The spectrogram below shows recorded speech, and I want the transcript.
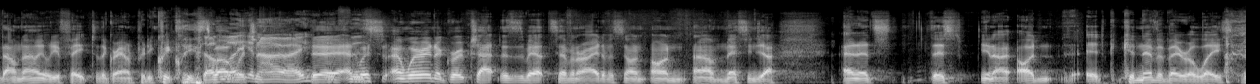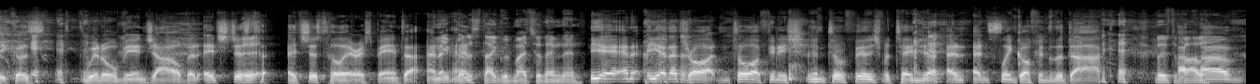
they'll nail your feet to the ground pretty quickly as They'll well. let which you know, eh? Yeah, and we're and we're in a group chat. There's about seven or eight of us on on um, Messenger, and it's there's you know I'd, it could never be released because we'd all be in jail. But it's just it's just hilarious banter, and, You've got to stay good mates with them then. yeah, and yeah, that's right. Until I finish until I finish my tenure and, and slink off into the dark. Move to Bali. Um,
